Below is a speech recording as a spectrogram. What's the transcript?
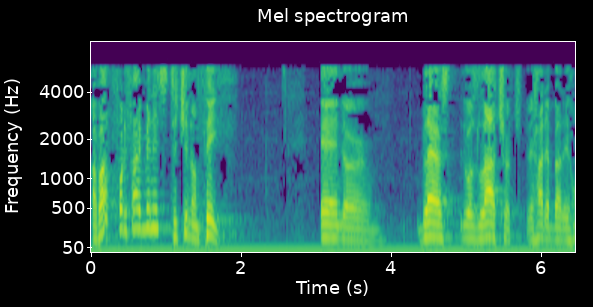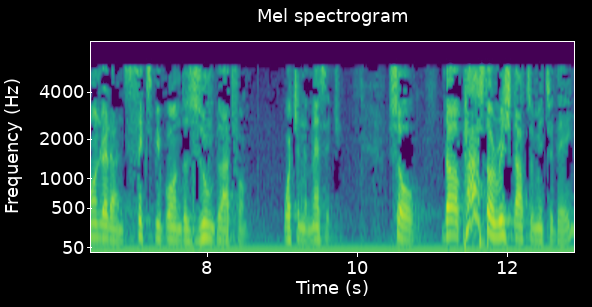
about 45 minutes teaching on faith. And uh, blessed, it was a large church. They had about 106 people on the Zoom platform watching the message. So the pastor reached out to me today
